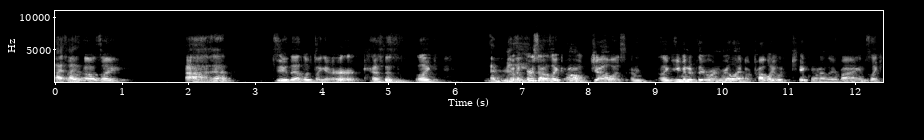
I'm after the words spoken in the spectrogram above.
I- So I- I was like, ah, that dude, that looked like it hurt because like really At first, I was like, "Oh, Jawas." I'm like, even if they were in real life, I probably would kick one of their behinds like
